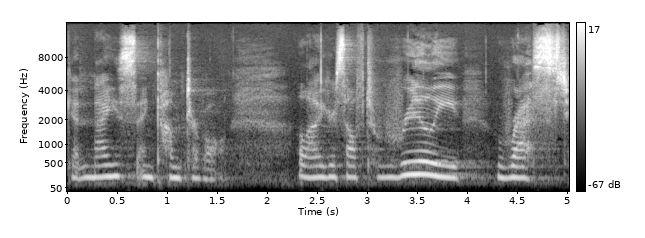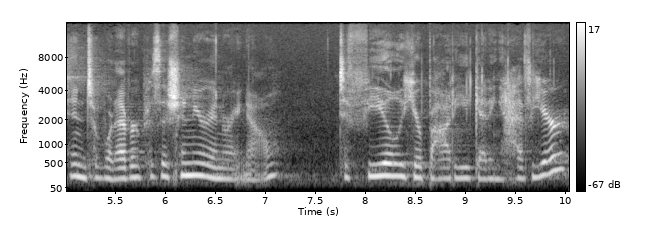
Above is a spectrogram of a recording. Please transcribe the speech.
get nice and comfortable. Allow yourself to really rest into whatever position you're in right now, to feel your body getting heavier,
